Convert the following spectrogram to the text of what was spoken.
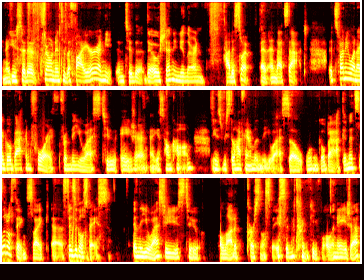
you know, you sort of thrown into the fire and you, into the, the ocean and you learn how to swim. And, and that's that. It's funny when I go back and forth from the US to Asia and I guess Hong Kong, because we still have family in the US. So when we go back, and it's little things like uh, physical space in the US, you're used to a lot of personal space in between people in Asia.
